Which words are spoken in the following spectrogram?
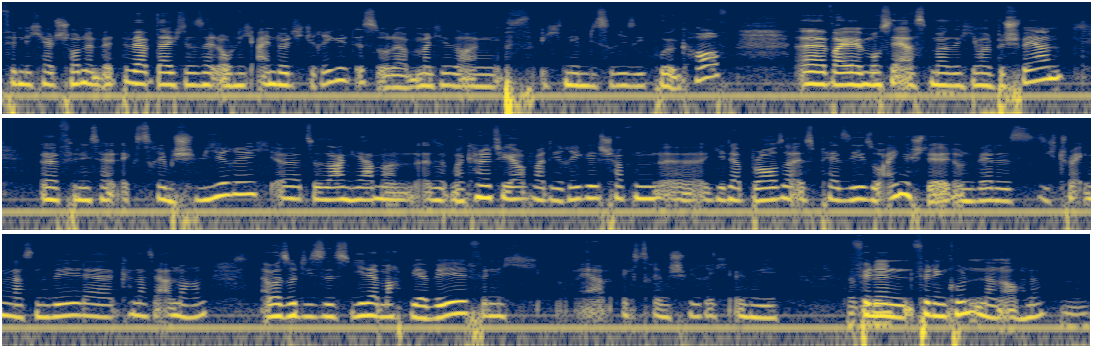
finde ich halt schon im Wettbewerb, dadurch, dass es halt auch nicht eindeutig geregelt ist oder manche sagen, pff, ich nehme dieses Risiko in Kauf, äh, weil muss ja erstmal sich jemand beschweren äh, finde ich es halt extrem schwierig äh, zu sagen, ja, man, also man kann natürlich auch einfach die Regel schaffen, äh, jeder Browser ist per se so eingestellt und wer das sich tracken lassen will, der kann das ja anmachen. Aber so dieses, jeder macht wie er will, finde ich ja extrem schwierig irgendwie. für den, für den Kunden dann auch, ne? Hm,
